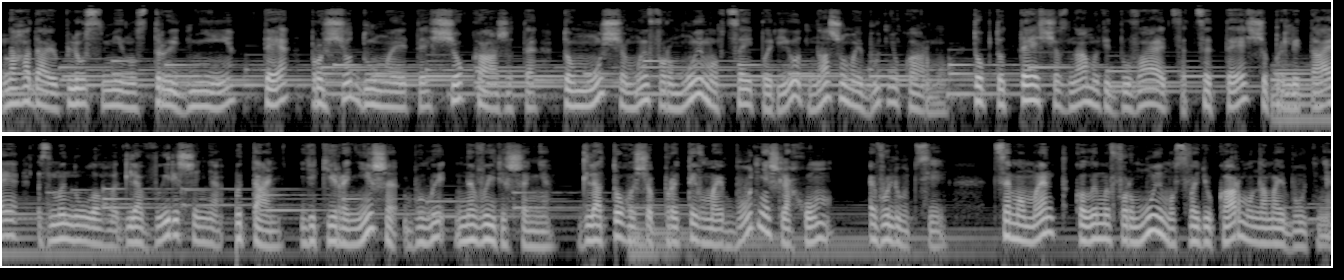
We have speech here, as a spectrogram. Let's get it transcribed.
Нагадаю, плюс-мінус три дні те, про що думаєте, що кажете, тому що ми формуємо в цей період нашу майбутню карму. Тобто те, що з нами відбувається, це те, що прилітає з минулого для вирішення питань, які раніше були не вирішені для того, щоб пройти в майбутнє шляхом еволюції. Це момент, коли ми формуємо свою карму на майбутнє.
